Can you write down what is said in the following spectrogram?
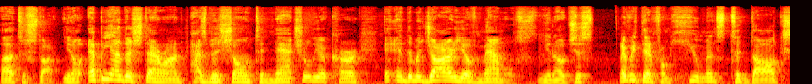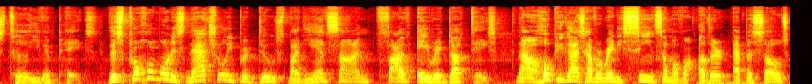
uh, to start. You know, epiandrosterone has been shown to naturally occur in the majority of mammals, you know, just everything from humans to dogs to even pigs. This prohormone is naturally produced by the enzyme 5A reductase. Now, I hope you guys have already seen some of our other episodes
